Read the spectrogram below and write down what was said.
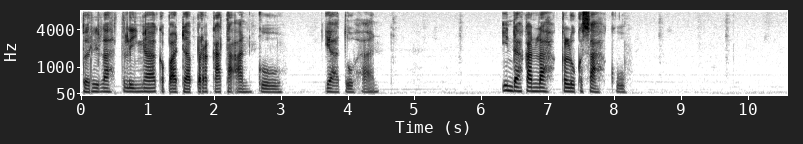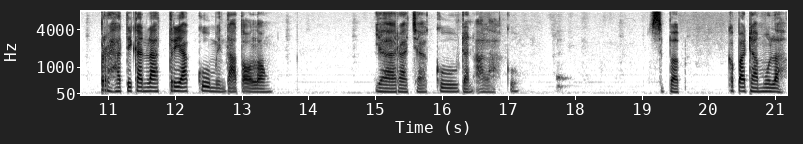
Berilah telinga kepada perkataanku ya Tuhan. Indahkanlah keluh kesahku Perhatikanlah teriakku minta tolong, ya Rajaku dan Allahku. Sebab kepadamulah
